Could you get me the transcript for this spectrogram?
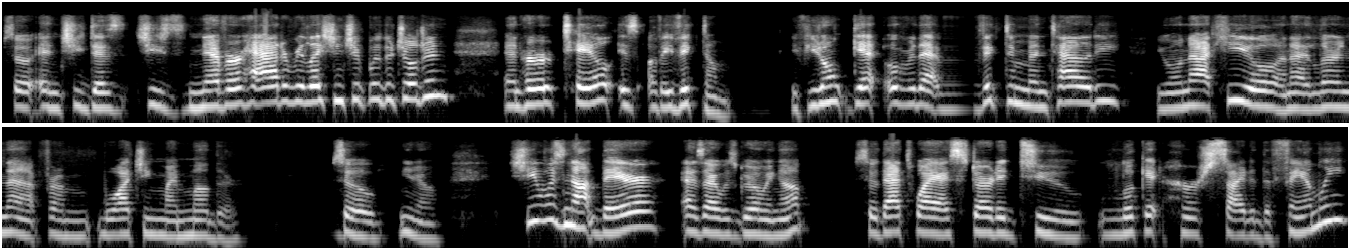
So and she does she's never had a relationship with her children and her tale is of a victim if you don't get over that victim mentality, you will not heal. And I learned that from watching my mother. So, you know, she was not there as I was growing up. So that's why I started to look at her side of the family.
